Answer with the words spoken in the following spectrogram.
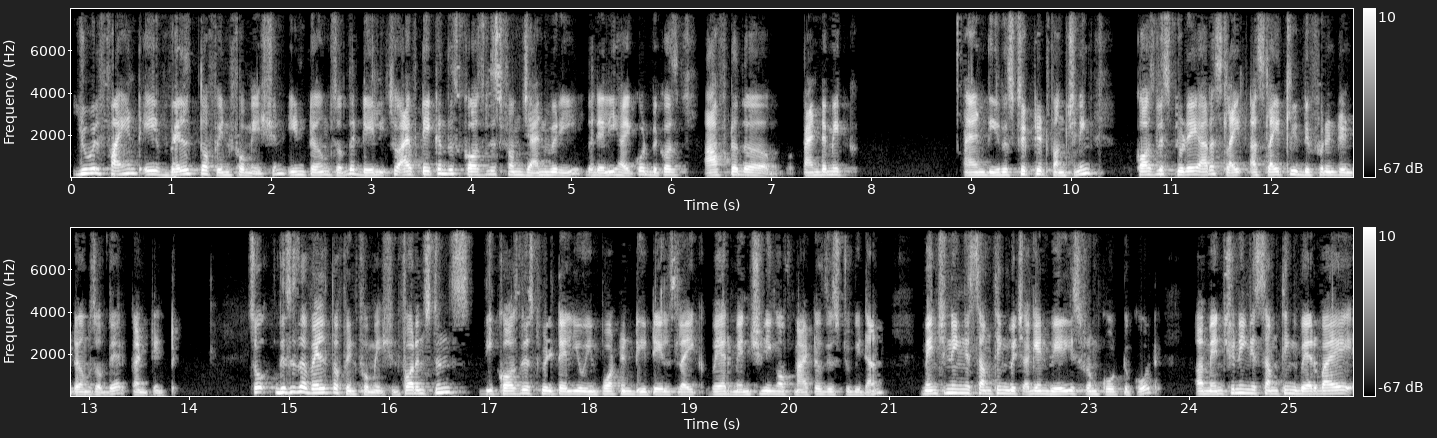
you will find a wealth of information in terms of the daily. So, I've taken this cause list from January, the Delhi High Court, because after the pandemic and the restricted functioning, cause lists today are a slight, are slightly different in terms of their content. So this is a wealth of information. For instance, the cause list will tell you important details like where mentioning of matters is to be done. Mentioning is something which again varies from court to court. A mentioning is something whereby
